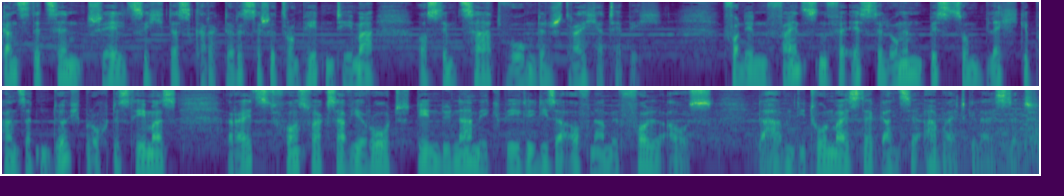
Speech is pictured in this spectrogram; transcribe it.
Ganz dezent schält sich das charakteristische Trompetenthema aus dem zart wogenden Streicherteppich. Von den feinsten Verästelungen bis zum blechgepanzerten Durchbruch des Themas reizt François Xavier Roth den Dynamikpegel dieser Aufnahme voll aus. Da haben die Tonmeister ganze Arbeit geleistet.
